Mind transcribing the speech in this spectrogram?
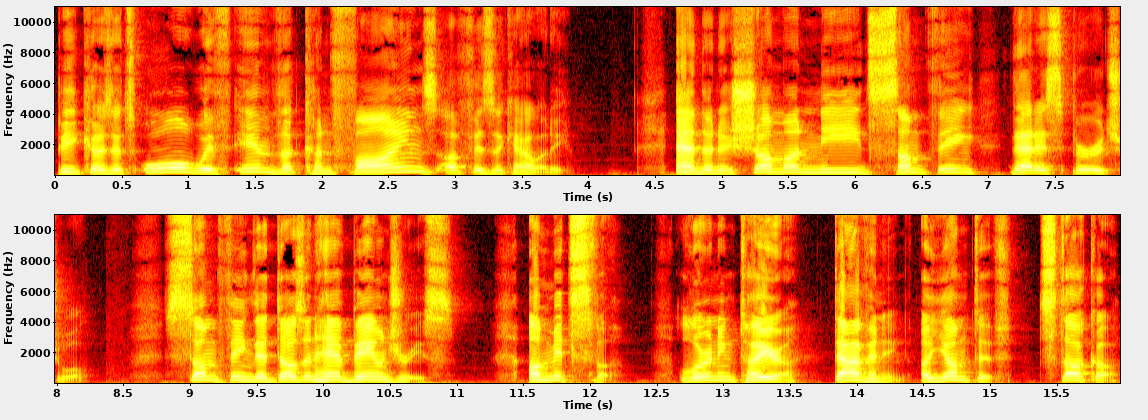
because it's all within the confines of physicality. And the neshama needs something that is spiritual, something that doesn't have boundaries. A mitzvah, learning Torah, davening, a yomtiv, tzedakah,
